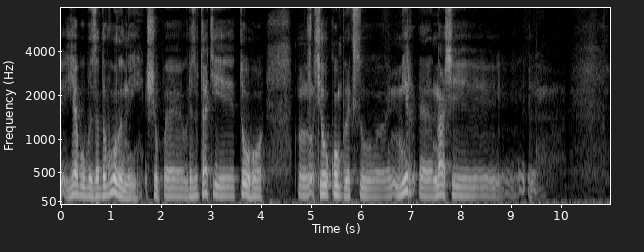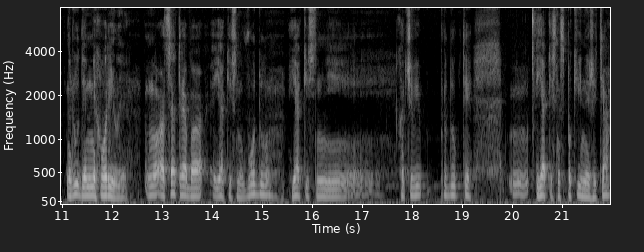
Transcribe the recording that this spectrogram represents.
Я був би задоволений, щоб е, в результаті того всього комплексу мір е, наші е, люди не хворіли. Ну, а це треба якісну воду, якісні харчові продукти, якісне спокійне життя.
